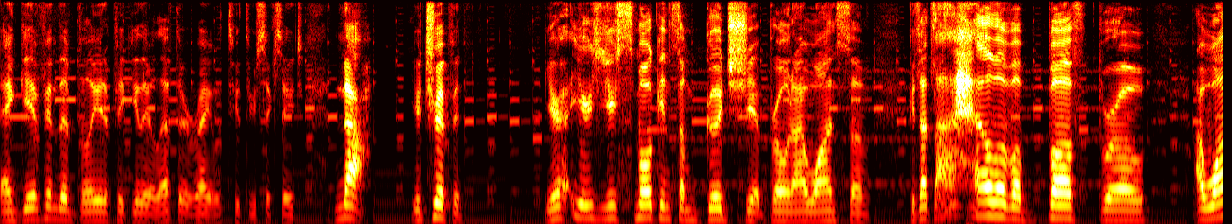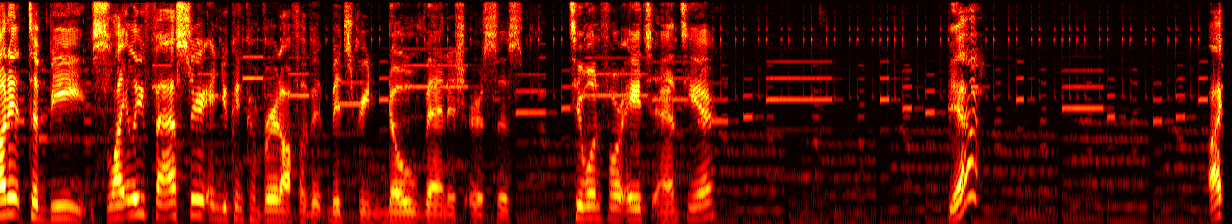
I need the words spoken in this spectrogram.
And give him the ability to pick either left or right with 236H. Nah, you're tripping. You're you're you're smoking some good shit, bro, and I want some. Cause that's a hell of a buff, bro. I want it to be slightly faster and you can convert off of it mid-screen, no vanish or assist. 214H anti-air. Yeah. I,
